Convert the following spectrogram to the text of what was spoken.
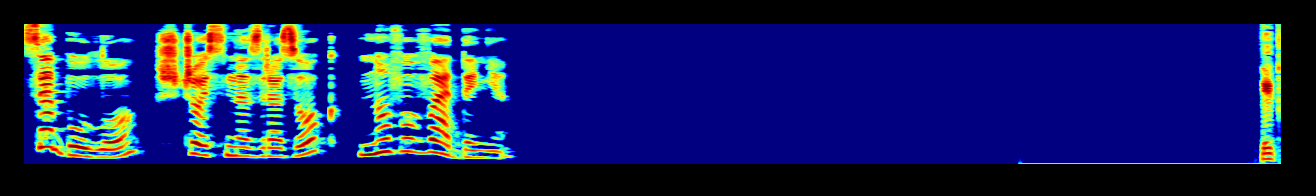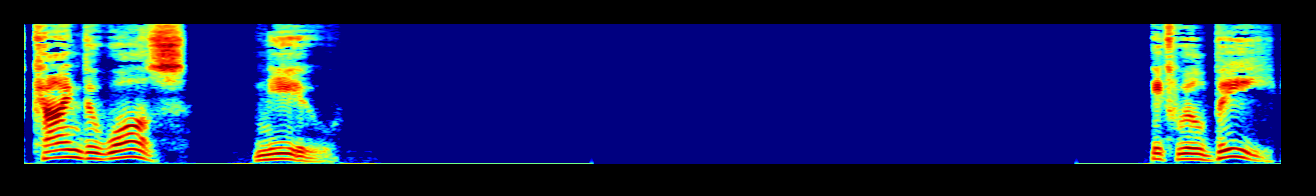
Це було щось на зразок нововведення. It kinda was. New. It will be.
